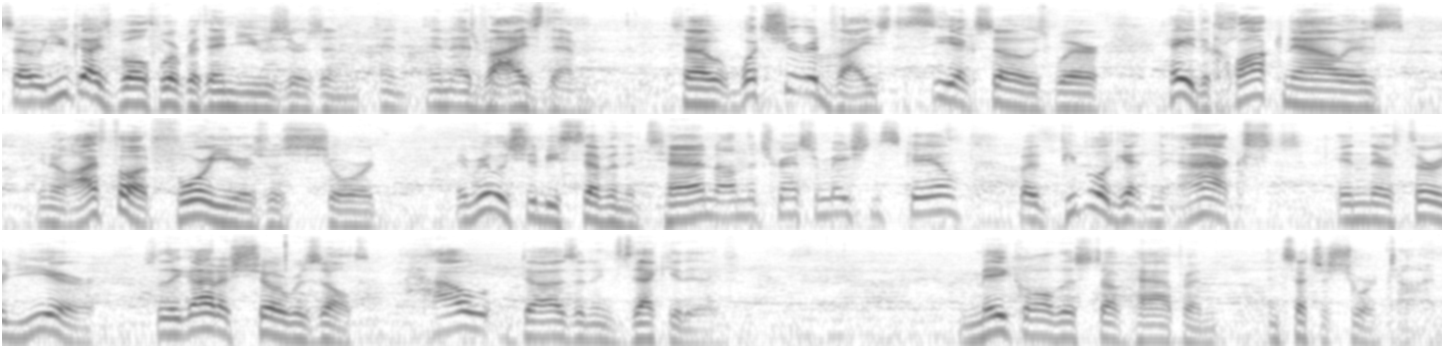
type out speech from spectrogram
So you guys both work with end users and, and, and advise them. So what's your advice to CXOs where, hey, the clock now is, you know, I thought four years was short, it really should be seven to 10 on the transformation scale, but people are getting axed in their third year, so they got to show results. How does an executive make all this stuff happen in such a short time?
